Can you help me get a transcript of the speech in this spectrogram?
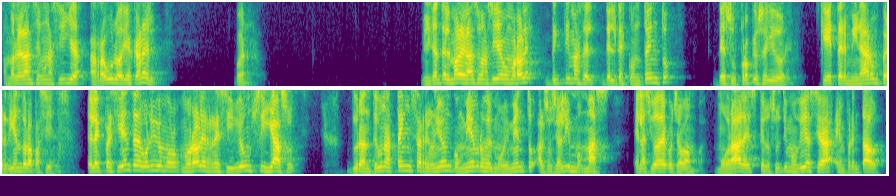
o no le lancen una silla a Raúl o a Díaz Canel. Bueno, militantes del mal le lanzan una silla a Morales, víctimas del, del descontento de sus propios seguidores, que terminaron perdiendo la paciencia. El expresidente de Bolivia, Morales, recibió un sillazo durante una tensa reunión con miembros del movimiento al socialismo más en la ciudad de Cochabamba. Morales, que en los últimos días se ha enfrentado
